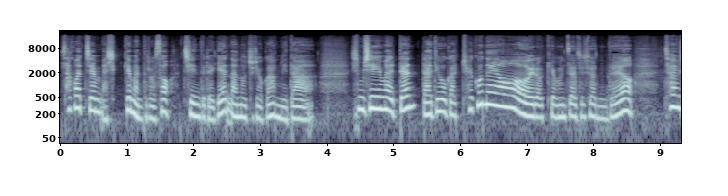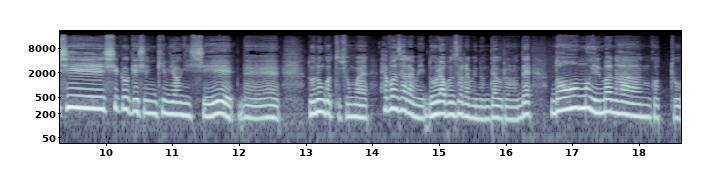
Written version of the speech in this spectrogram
사과잼 맛있게 만들어서 지인들에게 나눠주려고 합니다. 심심할 땐 라디오가 최고네요. 이렇게 문자 주셨는데요. 잠시 쉬고 계신 김영희 씨, 네. 노는 것도 정말 해본 사람이, 놀아본 사람이 논다 그러는데, 너무 일만 한 것도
